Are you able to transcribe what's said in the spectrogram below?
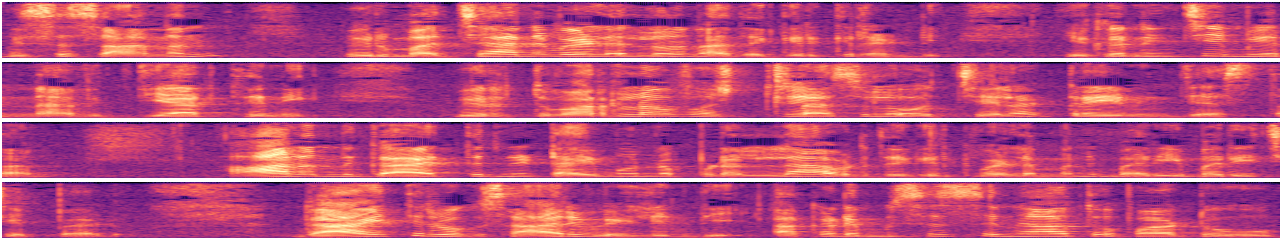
మిస్సెస్ ఆనంద్ మీరు మధ్యాహ్న వేళల్లో నా దగ్గరికి రండి. ఇక నుంచి మీరు నా విద్యార్థిని. మీరు త్వరలో ఫస్ట్ క్లాసులో వచ్చేలా ట్రైనింగ్ చేస్తాను. ఆనంద్ గాయత్రిని టైం ఉన్నప్పుడల్లా ఆవిడ దగ్గరికి వెళ్ళమని మరీ మరీ చెప్పాడు. గాయత్రి ఒకసారి వెళ్ళింది. అక్కడ మిస్సెస్ సిన్హాతో పాటు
